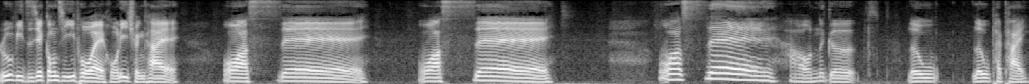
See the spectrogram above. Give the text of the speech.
，Ruby 直接攻击一波，哎，火力全开，哎，哇塞，哇塞，哇塞，好那个，乐乌乐乌拍拍。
